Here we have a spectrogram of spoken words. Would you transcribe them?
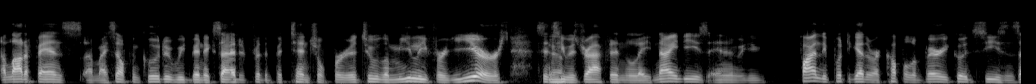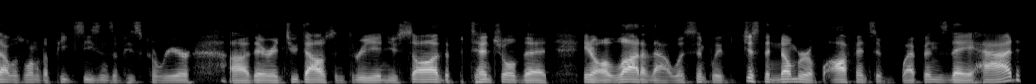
a lot of fans, uh, myself included, we'd been excited for the potential for Tula Mili for years since yeah. he was drafted in the late 90s. And finally put together a couple of very good seasons. That was one of the peak seasons of his career uh, there in 2003, and you saw the potential that you know a lot of that was simply just the number of offensive weapons they had.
